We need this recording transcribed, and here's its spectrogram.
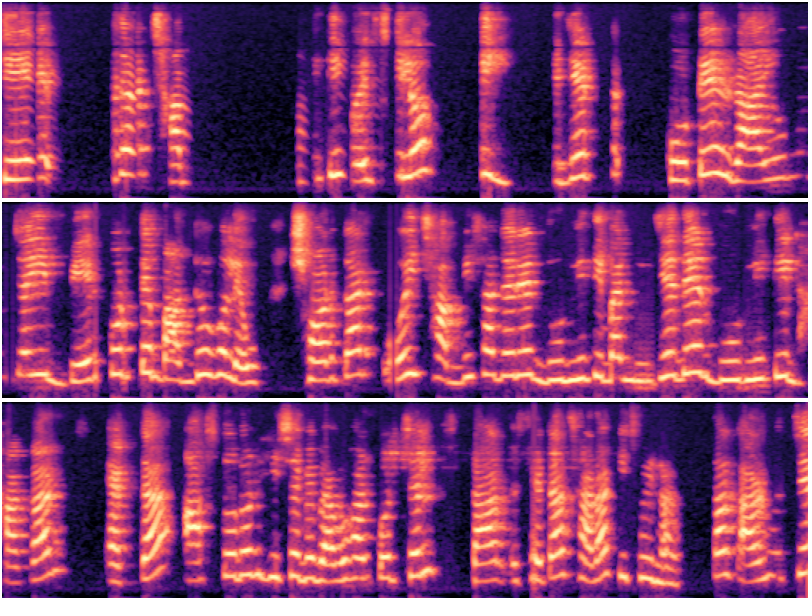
যে হয়েছিল। এই গেজেট কোর্টের রায় অনুযায়ী বের করতে বাধ্য হলেও সরকার ওই ছাব্বিশ হাজারের দুর্নীতি বা নিজেদের দুর্নীতি ঢাকার একটা আস্তরণ হিসেবে ব্যবহার করছেন, তার সেটা ছাড়া কিছুই নয়। তার কারণ হচ্ছে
